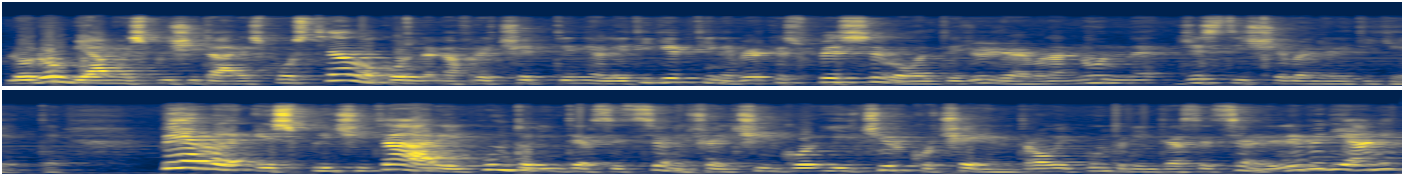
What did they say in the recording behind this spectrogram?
lo dobbiamo esplicitare. Spostiamo con la freccettina le etichettine perché spesse volte GeoGebra non gestisce bene le etichette. Per esplicitare il punto di intersezione, cioè il, cinco, il circocentro, il punto di intersezione delle mediane,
